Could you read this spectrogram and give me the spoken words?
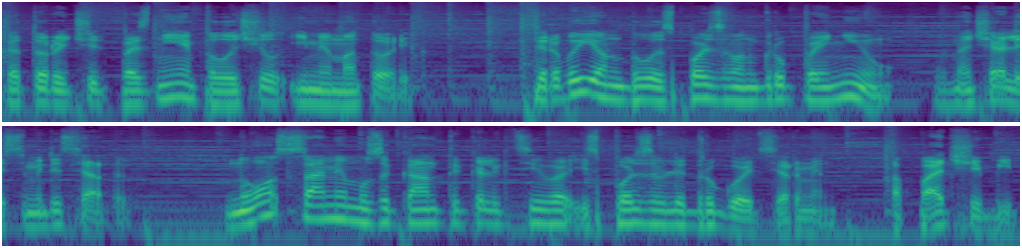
который чуть позднее получил имя моторик. Впервые он был использован группой Neu в начале 70-х, но сами музыканты коллектива использовали другой термин – Apache Beat.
